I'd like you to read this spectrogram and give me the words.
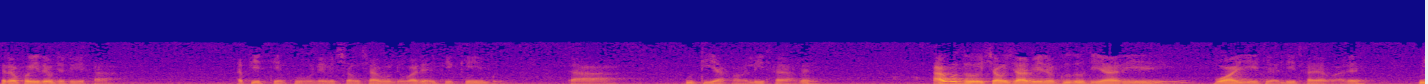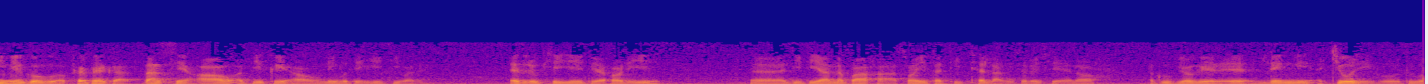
အဲ့တော့ဘုန်းကြီးတို့တွေဟာအပြစ်တင်ဖို့လည်းရှောင်ရှားဖို့လိုပါတယ်အပြစ်ကင်းဖို့ဒါဥတ္တရားဟောအလေးထားရမယ် အကုသိုလ်ရှောင်ရှားပြီးတော့ကုသိုလ်တရားတွေပွားရည်အတွက်အလေးထားရပါတယ်မိမိကိုယ်ကိုအဖက်ဖက်ကတန့်စင်အောင်အပြစ်ကင်းအောင်နေဖို့တည်းအရေးကြီးပါတယ်အဲ့ဒါလိုဖြစ်ရေးအတွက်ဟောဒီအဲဒီတရားနှစ်ပါးဟာစွန့်ရည်တတိထက်လာပြီဆိုလို့ရှိရင်တော့အခုပြောခဲ့တဲ့လင်ကြီးအကျိုးတွေကိုသူက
